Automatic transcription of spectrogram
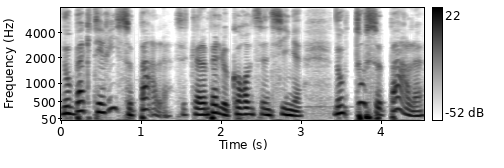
Nos bactéries se parlent. C'est ce qu'on appelle le quorum sensing. Donc tout se parle.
